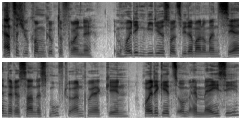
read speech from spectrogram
Herzlich willkommen Krypto-Freunde. Im heutigen Video soll es wieder mal um ein sehr interessantes Move-to-Earn-Projekt gehen. Heute geht es um Amazy.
